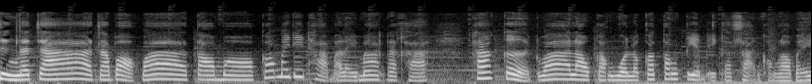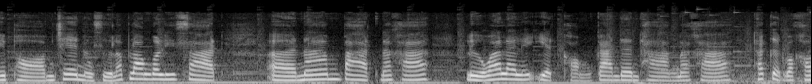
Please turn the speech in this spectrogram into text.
ถึงแล้วจ้า จะบอกว่าตอมอก็ไม่ได้ถามอะไรมากนะคะ ถ้าเกิดว่าเรากังวลเราก็ต้องเตรียมเอกสารของเราไปให้พร้อม เช่น หนังสือรับรองบริษัทนามบัตรนะคะ หรือว่ารายละเอียดของการเดินทางนะคะ ถ้าเกิดว่าเขา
